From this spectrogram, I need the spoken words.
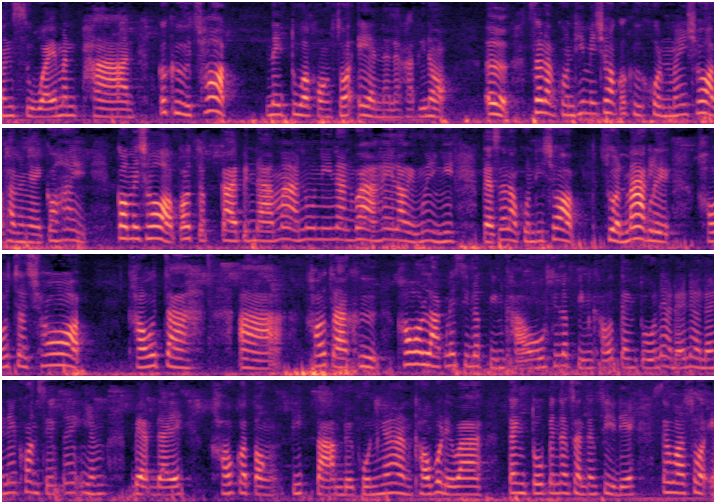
มันสวยมันผ่าน ก็คือชอบในตัวของซอแอนนั่นแหละค่ะพี่น้องเออสำหรับคนที่ไม่ชอบก็คือคนไม่ชอบทำยังไงก็ให้ ก็ไม่ชอบก็จะกลายเป็นดราม่านู่นนี่นั่นว่าให้เราอย่างนู้นอย่างนี้ แต่สำหรับคนที่ชอบส่วนมากเลย เขาจะชอบ เขาจะ อ่าเขาจะคือเขารักในศิลปินเขาศิลปินเขาแต่งตัวเนี่ยได้เนี่ยได้ในคอนเซปต์ในเอียงแบบใดเขาก็ต้องติดตามโดยผลงาน เขาบ่ได้ว่าแต่งตัวเป็นจังสันจังสีเด้แต่ว่าซอแอ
